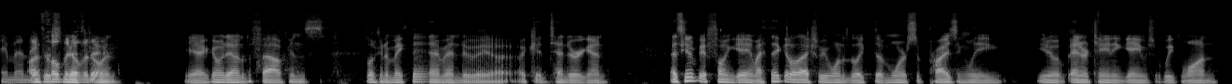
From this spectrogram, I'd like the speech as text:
Hey man, they Arthur COVID Smith over there. going, yeah, going down to the Falcons, looking to make them into a, uh, a contender again. That's going to be a fun game. I think it'll actually be one of the, like the more surprisingly, you know, entertaining games of week one.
